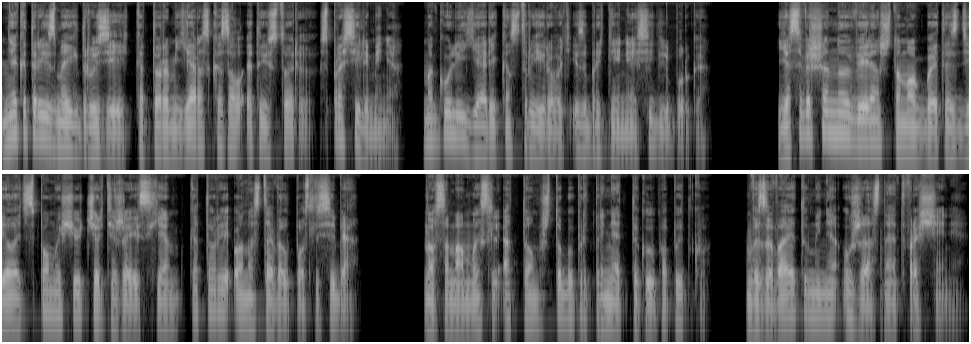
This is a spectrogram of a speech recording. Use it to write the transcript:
Некоторые из моих друзей, которым я рассказал эту историю, спросили меня, могу ли я реконструировать изобретение Сидельбурга. Я совершенно уверен, что мог бы это сделать с помощью чертежей и схем, которые он оставил после себя. Но сама мысль о том, чтобы предпринять такую попытку, вызывает у меня ужасное отвращение.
